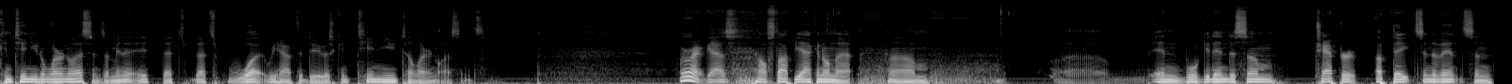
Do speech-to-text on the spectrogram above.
continue to learn lessons. I mean, it, that's that's what we have to do is continue to learn lessons. All right, guys, I'll stop yakking on that. Um, uh, and we'll get into some chapter updates and events, and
